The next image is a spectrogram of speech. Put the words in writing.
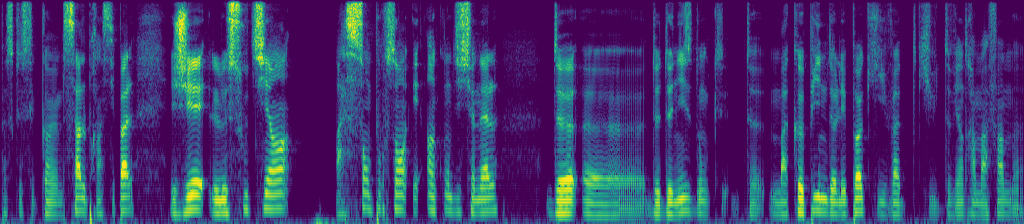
parce que c'est quand même ça le principal, j'ai le soutien à 100% et inconditionnel de, euh, de Denise, donc de ma copine de l'époque qui deviendra ma femme euh,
